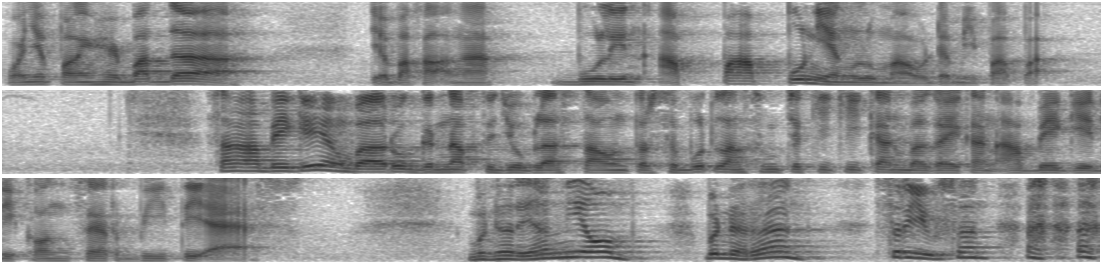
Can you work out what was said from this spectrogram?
pokoknya paling hebat dah. Dia bakal ngabulin apa pun yang lu mau demi papa. Sang ABG yang baru genap 17 tahun tersebut langsung cekikikan bagaikan ABG di konser BTS. Beneran nih om, beneran. Seriusan? Ah, ah,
